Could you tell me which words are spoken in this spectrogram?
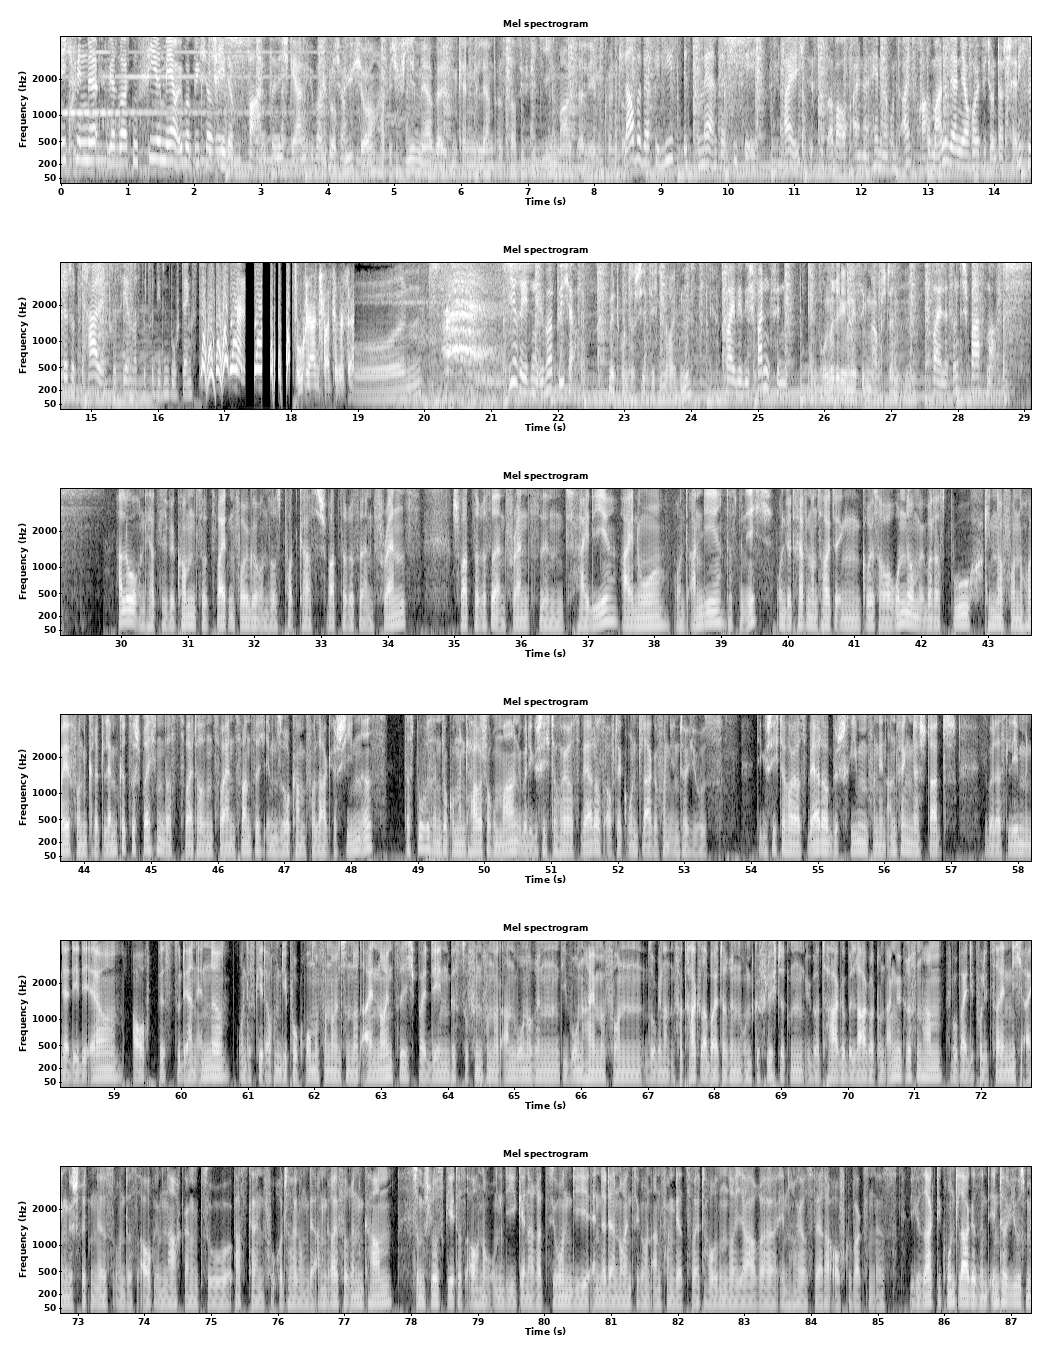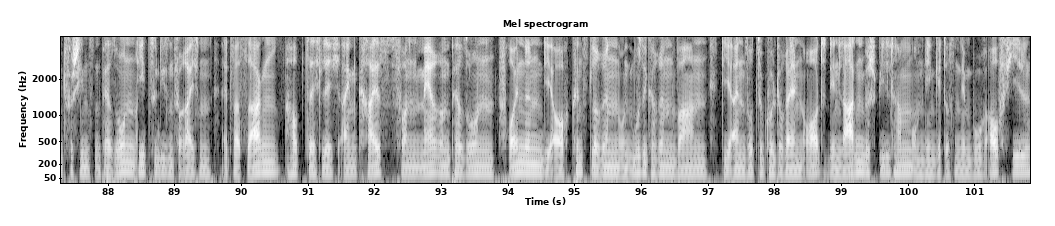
Ich finde, wir sollten viel mehr über Bücher Ich reden. rede wahnsinnig gerne über, Über Bücher. Bücher, habe ich viel mehr Welten kennengelernt, als dass ich sie jemals erleben könnte. Ich glaube, wer viel liest, ist zu mehr empathiefähig. Vielleicht ist es aber auch eine Henne- und Ei-Frage. Romane werden ja häufig unterschätzt. Mich würde total interessieren, was du zu diesem Buch denkst. Buchladen Schwarze Risse. Und wir reden über Bücher, mit unterschiedlichen Leuten weil wir sie spannend finden, in unregelmäßigen Abständen. weil es uns Spaß macht. Hallo und herzlich willkommen zur zweiten Folge unseres Podcasts Schwarze Risse and Friends. Schwarze Risse and Friends sind Heidi, Aino und Andi, das bin ich. Und wir treffen uns heute in größerer Runde, um über das Buch Kinder von Heu von Grit Lemke zu sprechen, das 2022 im Surkamp Verlag erschienen ist. Das Buch ist ein dokumentarischer Roman über die Geschichte Hoyerswerders auf der Grundlage von Interviews. Die Geschichte Hoyerswerda beschrieben von den Anfängen der Stadt über das Leben in der DDR, auch bis zu deren Ende. Und es geht auch um die Pogrome von 1991, bei denen bis zu 500 Anwohnerinnen die Wohnheime von sogenannten Vertragsarbeiterinnen und Geflüchteten über Tage belagert und angegriffen haben, wobei die Polizei nicht eingeschritten ist und es auch im Nachgang zu fast keinen Verurteilungen der Angreiferinnen kam. Zum Schluss geht es auch noch um die Generation, die Ende der 90er und Anfang der 2000er Jahre in Hoyerswerda aufgewachsen ist. Wie gesagt, die Grundlage sind Interviews mit verschiedensten Personen, die zu diesen Bereichen etwas sagen. Hauptsächlich ein Kreis von mehreren Personen, Freundinnen, die auch Künstlerinnen und Musikerinnen waren, die einen soziokulturellen Ort, den Laden bespielt haben. Um den geht es in dem Buch auch viel.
